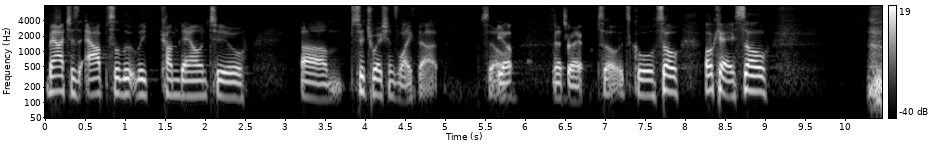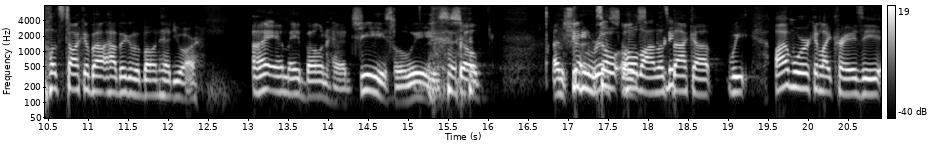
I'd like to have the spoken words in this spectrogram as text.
matches absolutely come down to um, situations like that. So yep, that's right. So it's cool. So okay, so let's talk about how big of a bonehead you are. I am a bonehead. Jeez Louise. So I'm shooting. so hold on, let's back up. We, I'm working like crazy.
